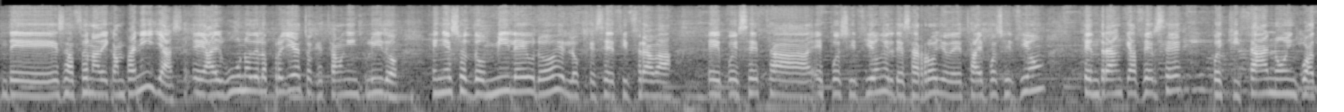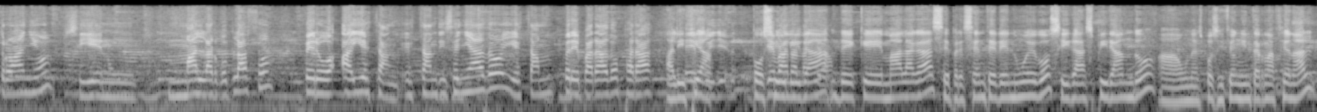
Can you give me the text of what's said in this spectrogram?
de esa zona de campanillas. Eh, algunos de los proyectos que estaban incluidos en esos 2.000 euros en los que se cifraba eh, pues esta exposición, el desarrollo de esta exposición, tendrán que hacerse pues quizá no en cuatro años, sí en un más largo plazo, pero ahí están, están diseñados y están preparados para Alicia, pues, lle- llevar a la posibilidad de que Málaga se presente de nuevo, siga aspirando a una exposición internacional.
